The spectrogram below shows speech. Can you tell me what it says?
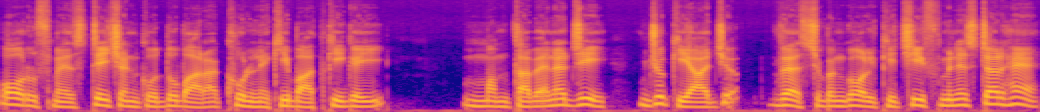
और उसमें स्टेशन को दोबारा खोलने की बात की गई। ममता बनर्जी, जो कि आज वेस्ट बंगाल की चीफ मिनिस्टर हैं,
